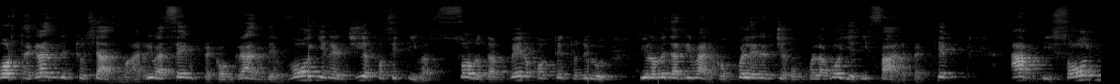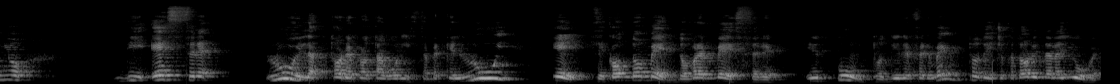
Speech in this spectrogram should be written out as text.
porta grande entusiasmo, arriva sempre con grande voglia, energia positiva. Sono davvero contento di lui. Io lo vedo arrivare con quell'energia, con quella voglia di fare perché ha bisogno di essere lui l'attore protagonista perché lui è, secondo me, dovrebbe essere il punto di riferimento dei giocatori della Juve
